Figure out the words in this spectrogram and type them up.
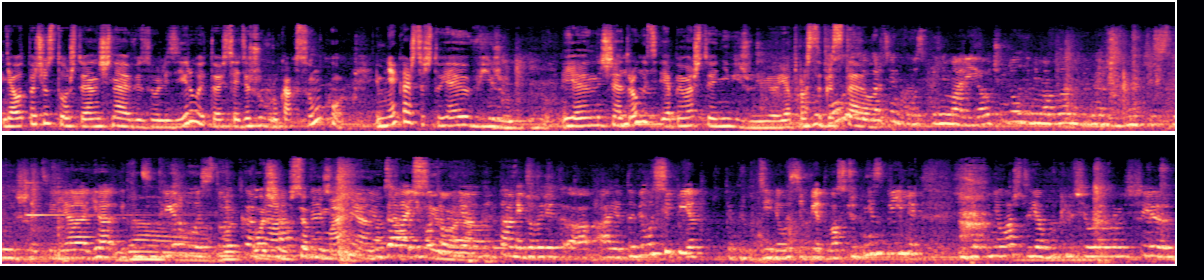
я вот почувствовала, что я начинаю визуализировать, то есть я держу в руках сумку, и мне кажется, что я ее вижу. И я ее начинаю трогать, и я понимаю, что я не вижу ее. Я просто Вы представила. полностью картинку воспринимали. Я очень долго не могла, например, звуки слышать. И Я, я, я концентрировалась Вот только на... очень на внимание, оно Да, и потом мне. Таня говорит, а, а это велосипед. Я говорю, где велосипед? Вас чуть не сбили. И я поняла, что я выключила вообще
